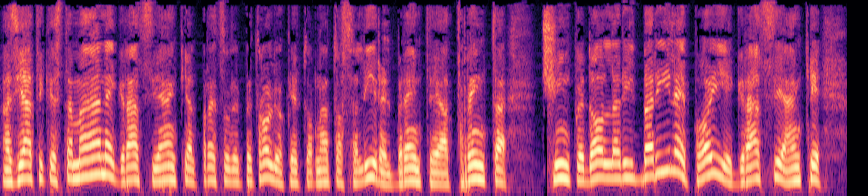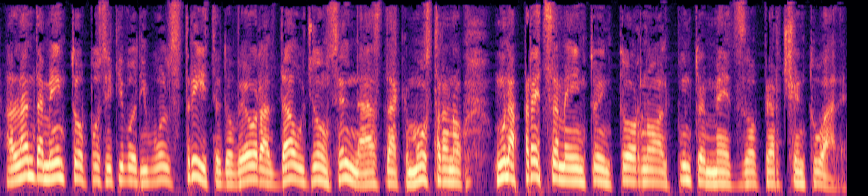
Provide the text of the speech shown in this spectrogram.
asiatiche stamane, grazie anche al prezzo del petrolio che è tornato a salire, il Brent è a 35 dollari il barile e poi grazie anche all'andamento positivo di Wall Street dove ora il Dow Jones e il Nasdaq mostrano un apprezzamento intorno al punto e mezzo percentuale.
